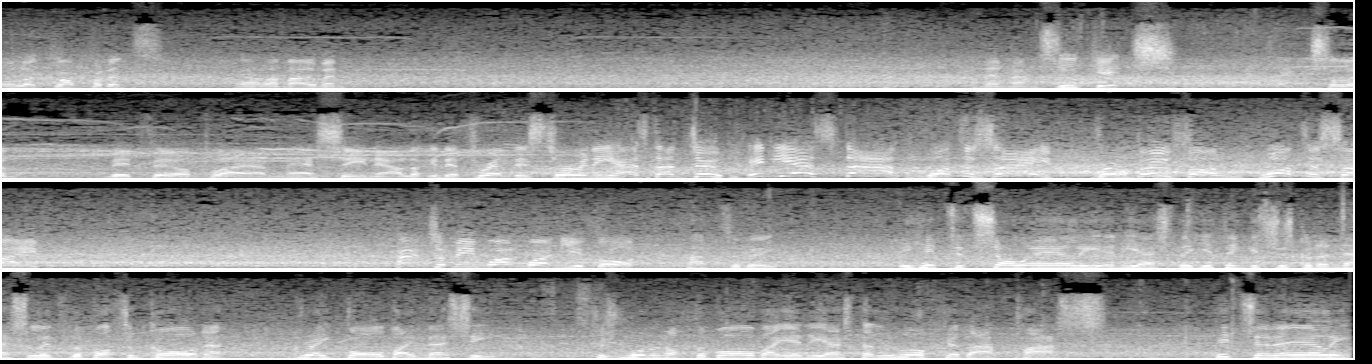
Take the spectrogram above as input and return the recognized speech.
Full of confidence at the moment. And then Mandzukic, excellent midfield player. Messi now looking to thread this through, and he has done too. Iniesta! What a save from Buffon! What a save! Had to be 1-1, you thought? Had to be. He hits it so early, Iniesta, you think it's just going to nestle into the bottom corner. Great ball by Messi. Just running off the ball by Iniesta. Look at that pass. Hits it early.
